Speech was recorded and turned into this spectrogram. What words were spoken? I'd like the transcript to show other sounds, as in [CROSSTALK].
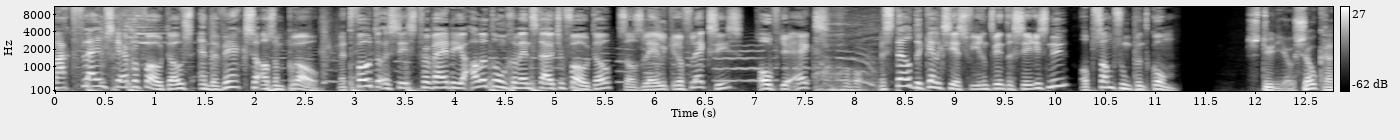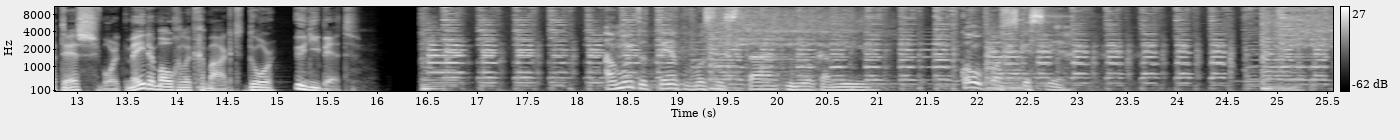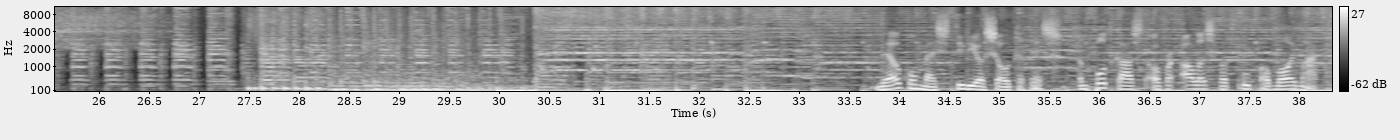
Maak vlijmscherpe foto's en bewerk ze als een pro. Met Photo Assist verwijder je al het ongewenst uit je foto, zoals lelijke reflecties of je ex. Bestel de Galaxy S24-series nu op samsung.com. Studio Socrates wordt mede mogelijk gemaakt door Unibed. Há muito tempo você está no meu caminho. Como posso esquecer? Welkom bij Studio Socrates, een podcast over alles wat voetbal mooi maakt.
